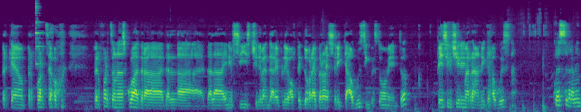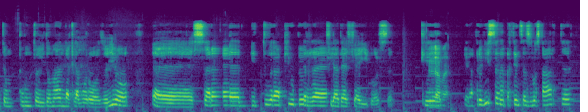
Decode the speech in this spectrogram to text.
perché per forza, per forza una squadra dalla, dalla NFC East ci deve andare ai playoff e dovrebbero essere i Cowboys in questo momento. Pensi che ci rimarranno i Cowboys? Questo è veramente un punto di domanda clamoroso. Io eh, sarei addirittura più per eh, Philadelphia Eagles, che era prevista una partenza slow start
